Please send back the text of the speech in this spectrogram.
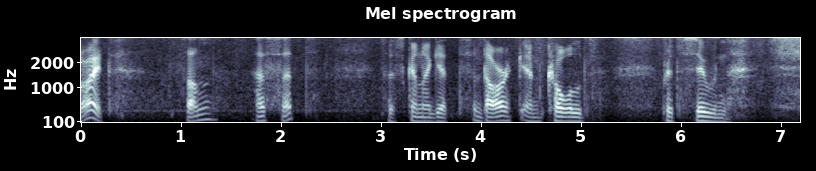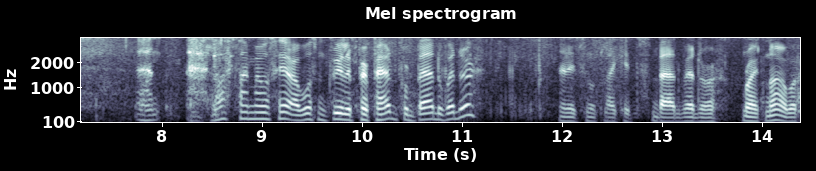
All right, sun has set, so it's gonna get dark and cold pretty soon. And last time I was here, I wasn't really prepared for bad weather, and it's not like it's bad weather right now, but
